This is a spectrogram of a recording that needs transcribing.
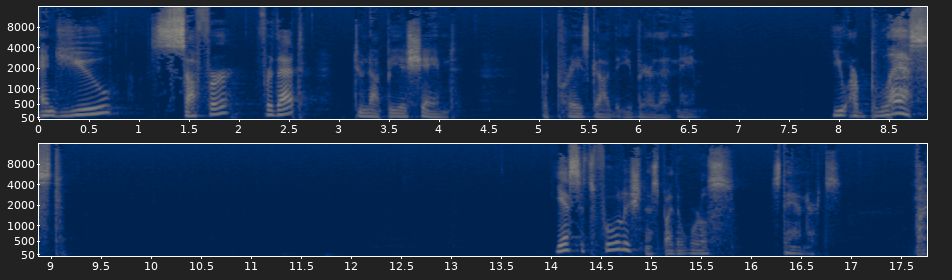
and you suffer for that, do not be ashamed, but praise God that you bear that name. You are blessed. Yes, it's foolishness by the world's standards. But,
